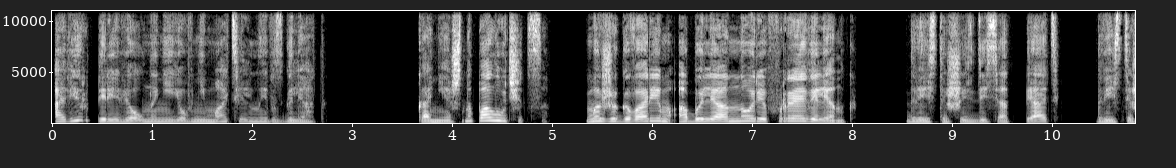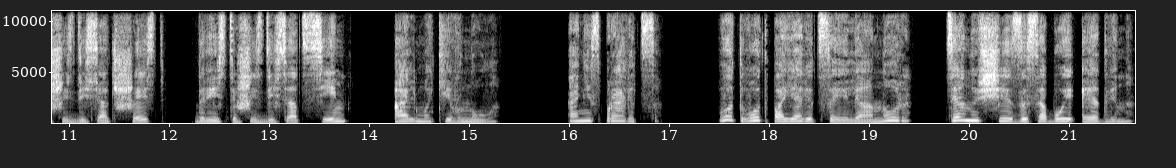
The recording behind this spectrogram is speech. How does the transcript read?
Авир перевел на нее внимательный взгляд. «Конечно, получится. Мы же говорим об Элеоноре Фревеленг. 265, 266, 267». Альма кивнула. «Они справятся. Вот-вот появится Элеонора, тянущая за собой Эдвина.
